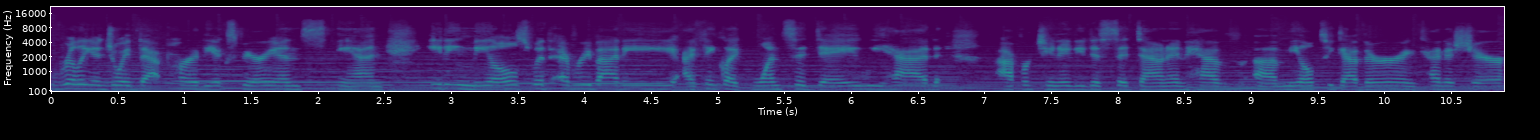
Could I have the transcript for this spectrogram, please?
really enjoyed that part of the experience and eating meals with everybody. I think like once a day we had opportunity to sit down and have a meal together and kind of share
